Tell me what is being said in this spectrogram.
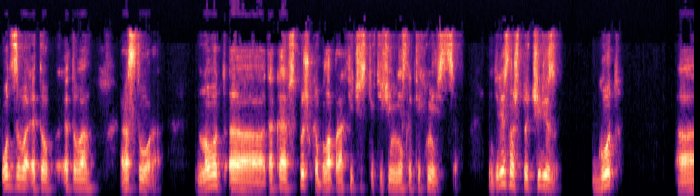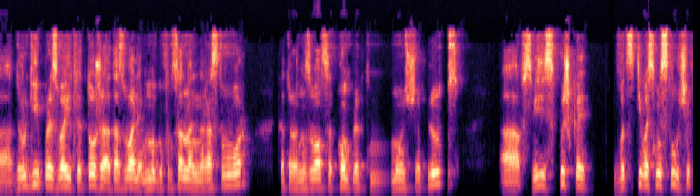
отзыва этого, этого раствора. Но вот э, такая вспышка была практически в течение нескольких месяцев. Интересно, что через год э, другие производители тоже отозвали многофункциональный раствор, который назывался комплект Moisture Plus, э, в связи с вспышкой 28 случаев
